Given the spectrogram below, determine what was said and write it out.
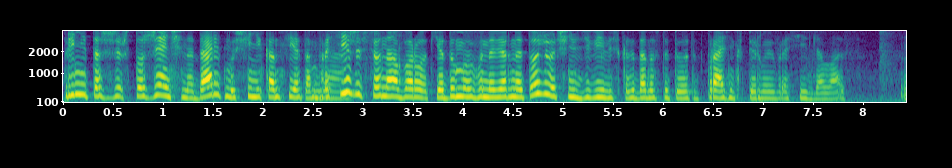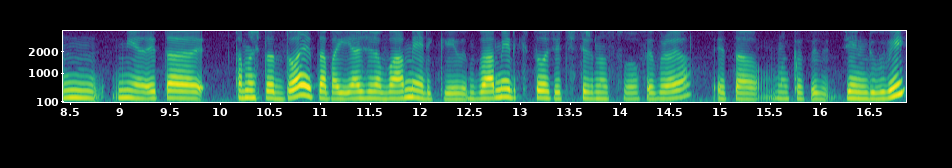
принято, же, что женщина дарит мужчине конфетам. В Да. России же все наоборот. Я думаю, вы, наверное, тоже очень удивились, когда наступил этот праздник впервые в России для вас. Нет, это потому что до этого я жила в Америке. В Америке тоже 14 февраля, это ну, как день любви,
